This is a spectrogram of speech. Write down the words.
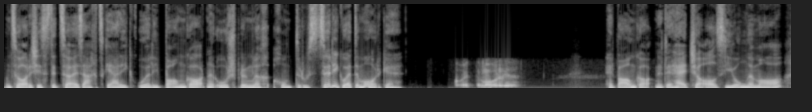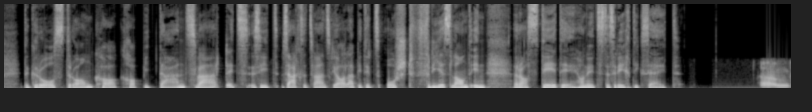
Und zwar ist es der 62-jährige Uli Baumgartner. Ursprünglich kommt er aus Zürich. Guten Morgen. Herr Baumgartner, der hat schon als junger Mann den grossen Drang gehabt, Kapitän zu werden. Jetzt, seit 26 Jahren lebt er in Ostfriesland in Rastede. Habe ich jetzt das richtig gesagt? Ähm,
